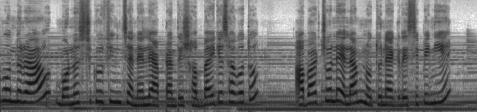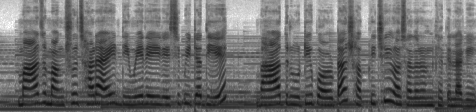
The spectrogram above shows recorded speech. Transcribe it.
বন্ধুরা, বনশ্রী কুকিং চ্যানেলে আপনাদের সবাইকে স্বাগত। আবার চলে এলাম নতুন এক রেসিপি নিয়ে। মাছ, মাংস ছাড়াই ডিমের এই রেসিপিটা দিয়ে ভাত, রুটি, পরোটা সব কিছুই অসাধারণ খেতে লাগে।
